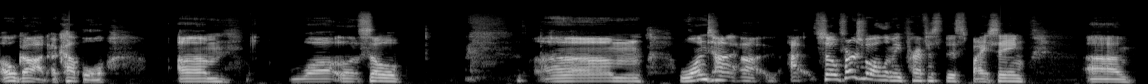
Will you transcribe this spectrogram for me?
oh god, a couple. Um, well, so um, one time. Uh, I, so first of all, let me preface this by saying, um,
